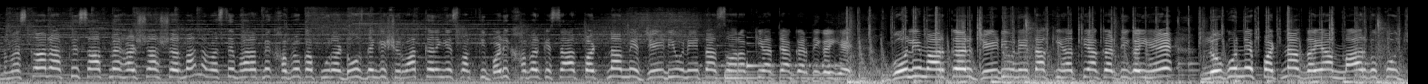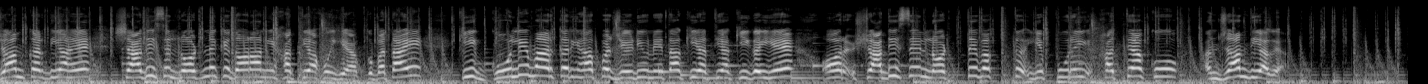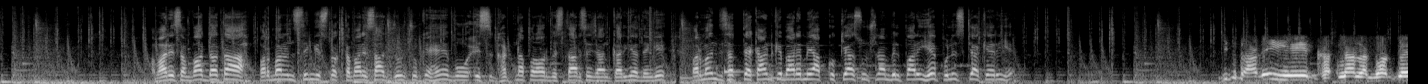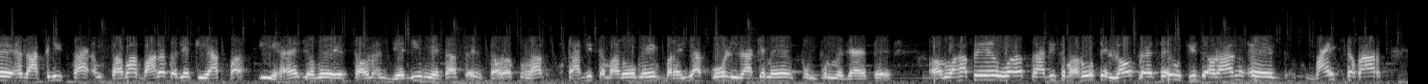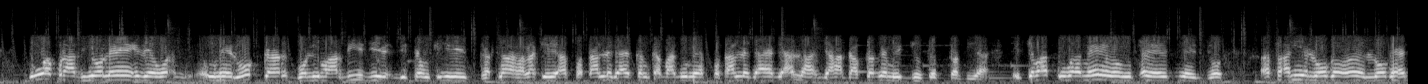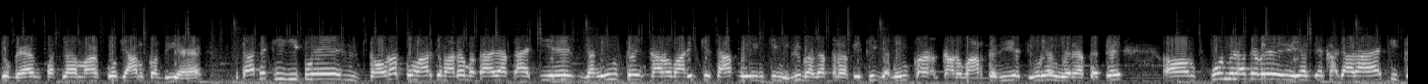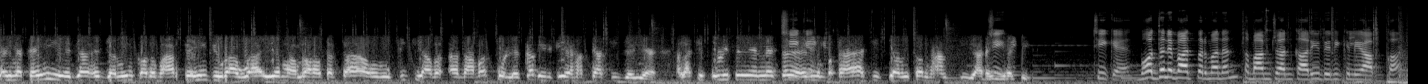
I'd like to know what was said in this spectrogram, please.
नमस्कार, आपके साथ मैं हर्षा शर्मा। नमस्ते, भारत में खबरों का पूरा डोज देंगे। शुरुआत करेंगे इस वक्त की बड़ी खबर के साथ। पटना में जेडीयू नेता सौरभ की हत्या कर दी गई है। गोली मारकर जेडीयू नेता की हत्या कर दी गई है। लोगों ने पटना गया मार्ग को जाम कर दिया है। शादी से लौटने के दौरान ये हत्या हुई है। आपको बताएँ कि गोली मारकर यहाँ पर जेडीयू नेता की हत्या की गई है और शादी से लौटते वक्त ये पूरी हत्या को अंजाम दिया गया। हमारे संवाददाता परमानंद सिंह इस वक्त हमारे साथ जुड़ चुके हैं। वो इस घटना पर और विस्तार से जानकारियाँ देंगे। परमानंद हत्याकांड के बारे में आपको क्या सूचना मिल पा रही है? पुलिस क्या कह रही है? बता दें, ये घटना लगभग रात्रि सवा बारह बजे के आसपास की है जो सौरभ जेडीयू नेता से सौरभ कुमार शादी समारोह में बरैया कोल इलाके में पुनपुन में गए थे और वहाँ पे वह शादी समारोह से लौट रहे थे। उसी दौरान बाइक सवार दो अपराधियों ने उन्हें रोक कर गोली मार दी जिससे उनकी घटना, हालाँकि अस्पताल ले जाए कंका बागू में अस्पताल ले जाया गया जहाँ डॉक्टर ने मृत्यु कर दिया। इसके बाद सुबह में उनके जो स्थानीय लोग लोग हैं, जो गया पटना मार्ग को जाम कर दिए हैं, बता दें कि इसमें सौरभ कुमार के बारे में बताया जाता है कि ये ज़मीन के कारोबारी के साथ भी इनकी मिली भगत रहती थी, ज़मीन कारोबार से भी ये जुड़े हुए रहते थे। और कुल मिलाकर ये देखा जा रहा है कि कहीं ना कहीं ये ज़मीन कारोबार से ही जुड़ा हुआ ये मामला हो सकता है और उसी की अदावत को लेकर इनकी हत्या की गई है। हालाँकि पुलिस ने बताया कि इसकी अनुसंधान की जा रही है। ठीक है। बहुत धन्यवाद परमानंद। तमाम जानकारी देने के लिए आपका।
